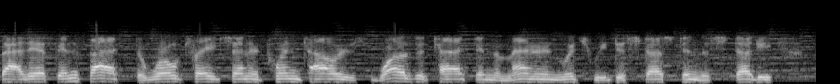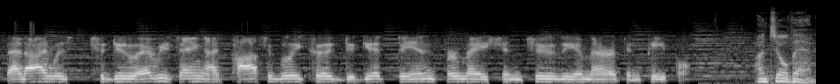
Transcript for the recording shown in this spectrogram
that if, in fact, the World Trade Center Twin Towers was attacked in the manner in which we discussed in the study, that I was to do everything I possibly could to get the information to the American people. Until then,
